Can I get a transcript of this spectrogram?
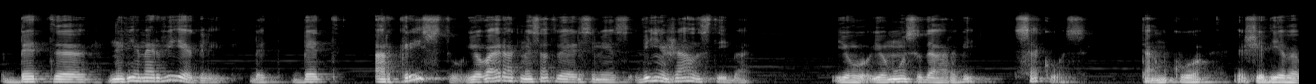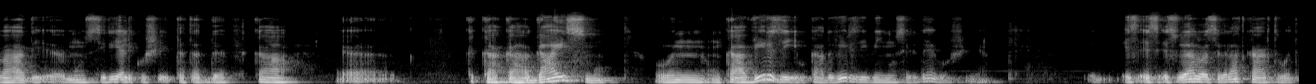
bet nevienmēr viegli, bet, bet ar Kristu, jo vairāk mēs atvērsimies viņa žēlastībai, jo, jo mūsu darbi sekos tam, ko šie Dieva vārdi eh, mums ir ielikuši, tad, tad eh, kā, kā, kā gaismu un, un kā virzību, kādu virzību viņi mums ir devuši. Ja. Es, es, es vēlos vēl atkārtot,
